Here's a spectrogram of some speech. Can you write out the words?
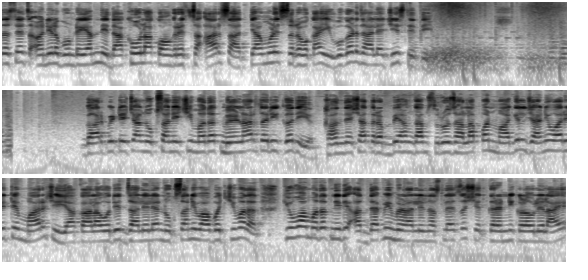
तसेच अनिल बोंडे यांनी दाखवला काँग्रेसचा आरसा. त्यामुळे सर्व काही उघड झाल्याची स्थिती. गारपिटीच्या नुकसानीची मदत मिळणार तरी कधी? खानदेशात रब्बी हंगाम सुरू झाला पण मागील जानेवारी ते मार्च या कालावधीत झालेल्या नुकसानीबाबतची मदत किंवा मदत निधी अद्यापही मिळाली नसल्याचं शेतकऱ्यांनी कळवलेलं आहे.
